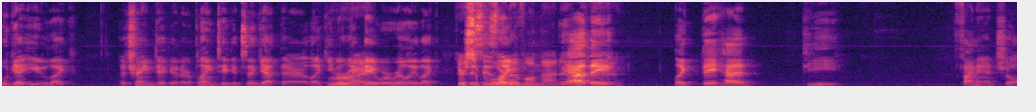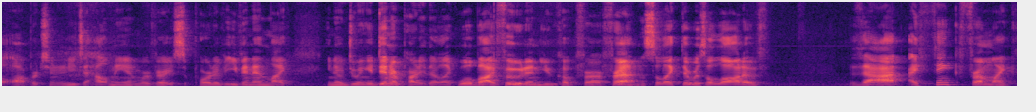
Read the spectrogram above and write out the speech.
we'll get you like a train ticket or a plane ticket to get there. Like you know, Right. like they were really like They're this is, supportive like- on that. Yeah, end, they like they had the financial opportunity to help me and were very supportive even in like you know doing a dinner party they're like we'll buy food and you cook for our friends so like there was a lot of that i think from like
